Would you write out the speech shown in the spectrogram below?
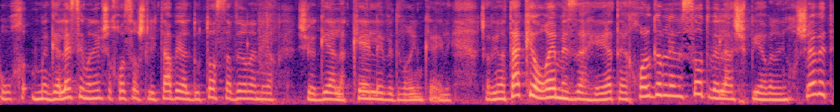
הוא מגלה סימנים של חוסר שליטה בילדותו, סביר להניח שיגיע לכלא ודברים כאלה. עכשיו, אם אתה כהורה מזהה, אתה יכול גם לנסות ולהשפיע, אבל אני חושבת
